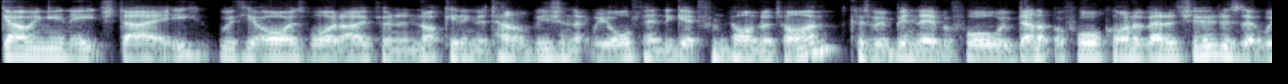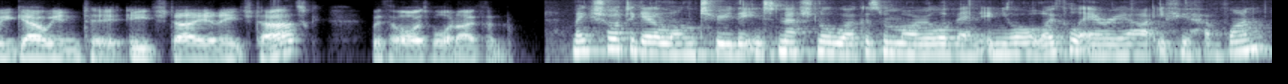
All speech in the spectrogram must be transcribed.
going in each day with your eyes wide open and not getting the tunnel vision that we all tend to get from time to time because we've been there before, we've done it before kind of attitude is that we go into each day and each task with eyes wide open. Make sure to get along to the International Workers Memorial event in your local area if you have one.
